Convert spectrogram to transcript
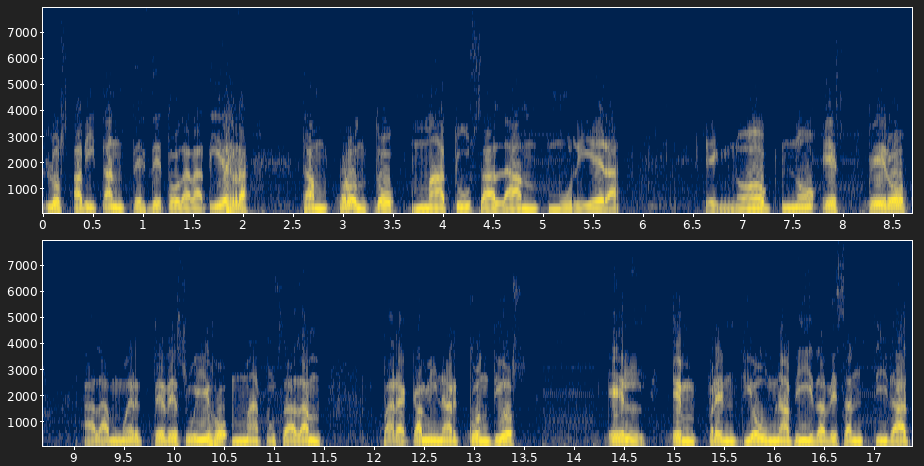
los habitantes de toda la tierra tan pronto Matusalam muriera. Enoch no esperó a la muerte de su hijo Matusalam para caminar con Dios. Él emprendió una vida de santidad,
